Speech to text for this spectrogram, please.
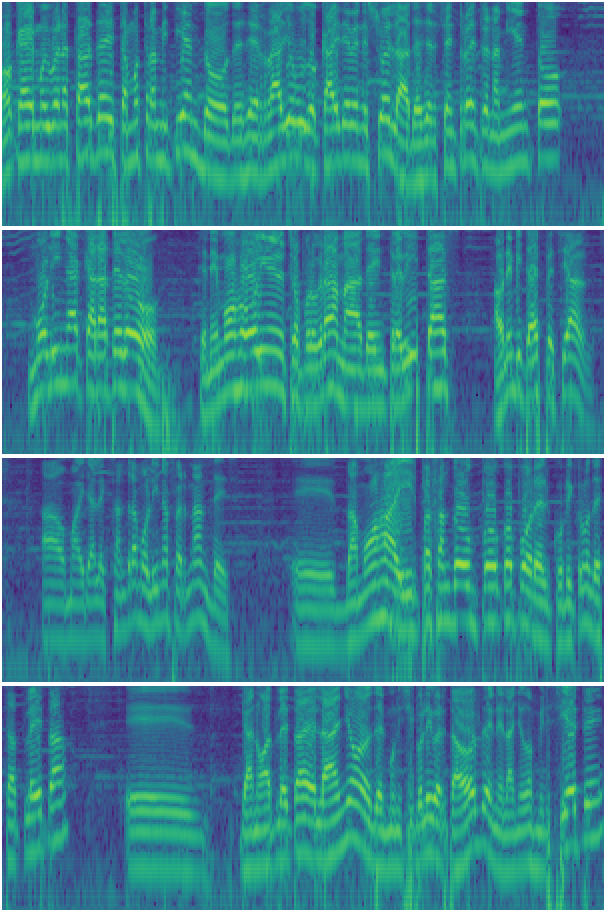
Ok, muy buenas tardes. Estamos transmitiendo desde Radio Budokai de Venezuela, desde el Centro de Entrenamiento Molina Karate Do. Tenemos hoy en nuestro programa de entrevistas a una invitada especial, a Omaira Alexandra Molina Fernández. Eh, vamos a ir pasando un poco por el currículum de esta atleta. Eh, ganó atleta del año del municipio Libertador en el año 2007,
